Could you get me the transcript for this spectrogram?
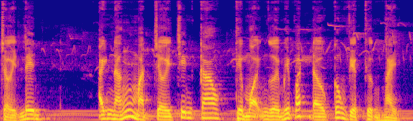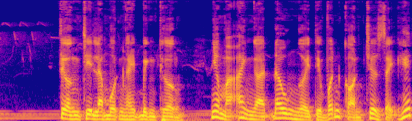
trời lên. Ánh nắng mặt trời trên cao Thì mọi người mới bắt đầu công việc thường ngày. Tưởng chỉ là một ngày bình thường, Nhưng mà ai ngờ đâu người thì vẫn còn chưa dậy hết,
